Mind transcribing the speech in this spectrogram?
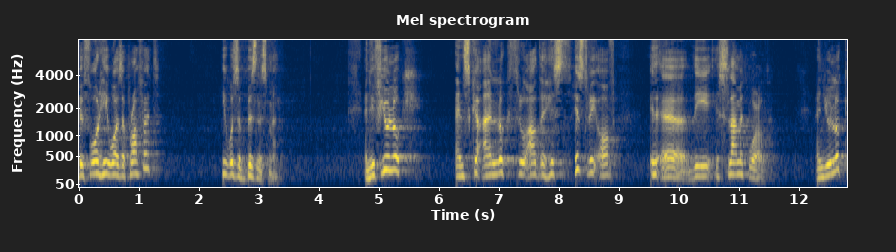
before he was a prophet, he was a businessman. And if you look and, and look throughout the his history of uh, the Islamic world, and you look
